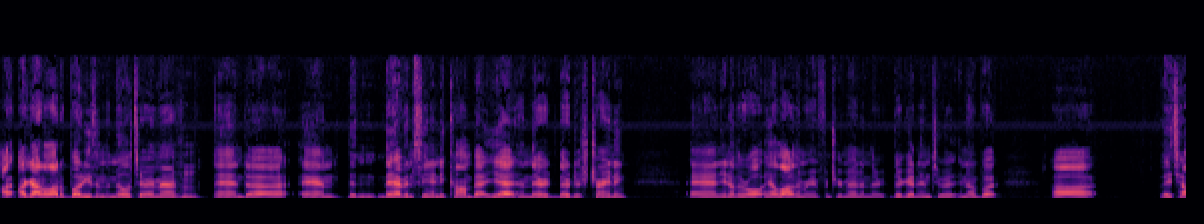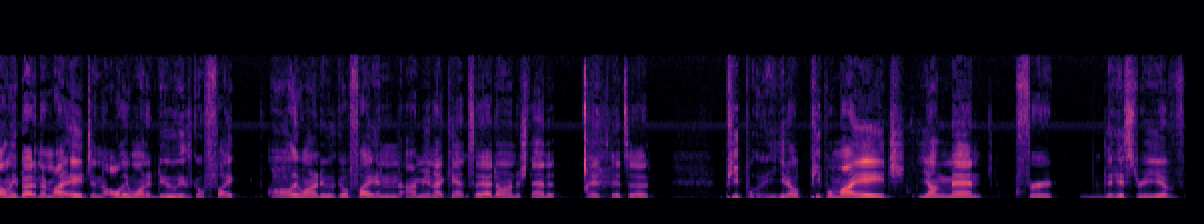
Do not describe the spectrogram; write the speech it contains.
I, I got a lot of buddies in the military, man, Mm-hmm. and uh, and they haven't seen any combat yet, and they're they're just training, and you know they're all you know, a lot of them are infantrymen, and they're they're getting into it, you know, but uh, they tell me about it, and they're my age, and all they want to do is go fight. All they want to do is go fight, and I mean I can't say I don't understand it. it it's a people, you know, people my age, young men for the history of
